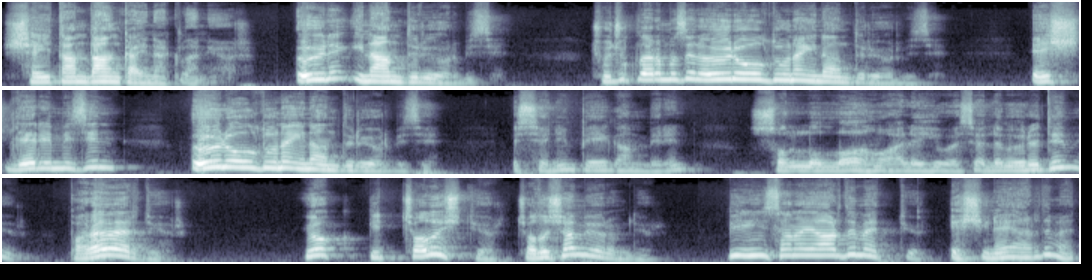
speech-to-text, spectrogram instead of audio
şeytandan kaynaklanıyor. Öyle inandırıyor bizi. Çocuklarımızın öyle olduğuna inandırıyor bizi. Eşlerimizin öyle olduğuna inandırıyor bizi. E senin peygamberin sallallahu aleyhi ve sellem öyle demiyor. Para ver diyor. Yok git çalış diyor. Çalışamıyorum diyor. Bir insana yardım et diyor. Eşine yardım et.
